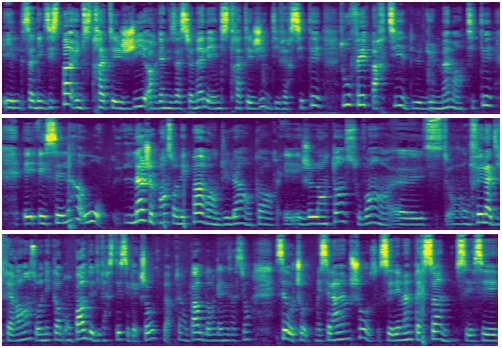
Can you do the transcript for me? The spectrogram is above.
Il, ça n'existe pas une stratégie organisationnelle et une stratégie de diversité. Tout fait partie d'une même entité. Et, et c'est là où là, je pense, on n'est pas rendu là encore. Et, je l'entends souvent. Euh, on fait la différence. On est comme, on parle de diversité, c'est quelque chose. Puis après, on parle d'organisation, c'est autre chose. Mais c'est la même chose. C'est les mêmes personnes. C'est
